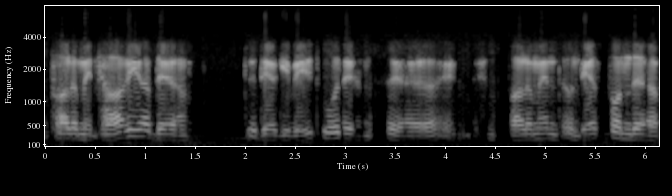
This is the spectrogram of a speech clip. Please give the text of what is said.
Parlamentarier, der, der gewählt wurde ins, äh, ins Parlament und er ist von der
